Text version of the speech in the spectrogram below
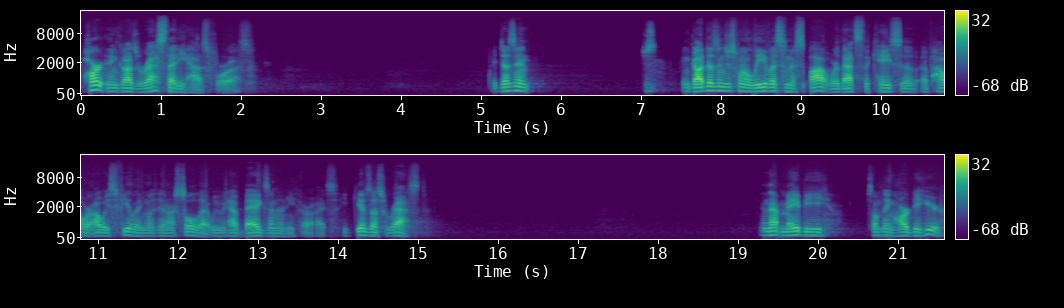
part in God's rest that He has for us. It doesn't just, and God doesn't just want to leave us in a spot where that's the case of, of how we're always feeling within our soul, that we would have bags underneath our eyes. He gives us rest. And that may be something hard to hear.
